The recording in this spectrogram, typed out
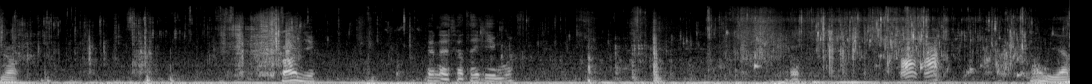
Ngon. Có gì Cái này sao thấy im quá. Có có. Có gì anh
